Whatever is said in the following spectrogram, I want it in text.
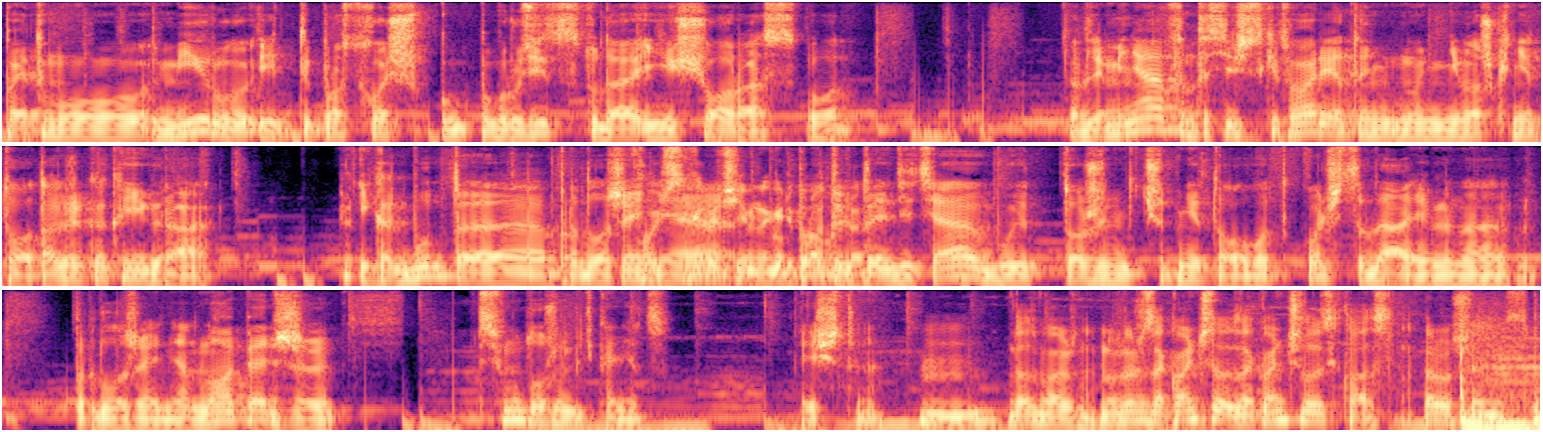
по этому миру, и ты просто хочешь погрузиться туда еще раз. Вот для меня фантастические твари это ну, немножко не то, так же как и игра. И как будто продолжение Хочется, короче, именно. «Проклятое дитя будет тоже что-то не то. Вот хочется, да, именно продолжение. Но опять же, всему должен быть конец. Я считаю. М, Возможно. Ну, потому что закончилось, закончилось классно. Хорошая мысль.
